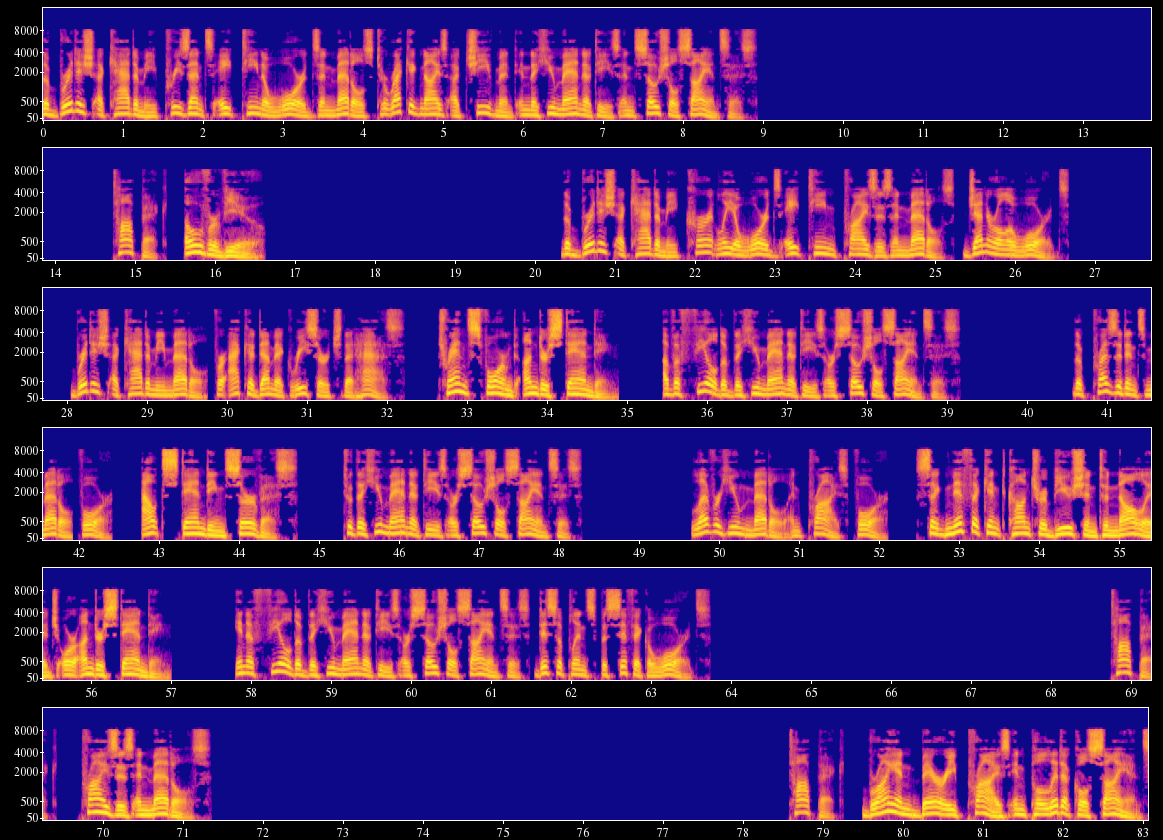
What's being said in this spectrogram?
The British Academy presents 18 awards and medals to recognise achievement in the humanities and social sciences. Overview The British Academy currently awards 18 prizes and medals, general awards, British Academy Medal for academic research that has transformed understanding of a field of the humanities or social sciences. The President's Medal for outstanding service to the humanities or social sciences. Leverhulme Medal and Prize for significant contribution to knowledge or understanding in a field of the humanities or social sciences discipline-specific awards. Topic: Prizes and medals. Topic: Brian Barry Prize in Political Science.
